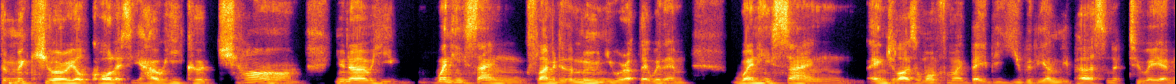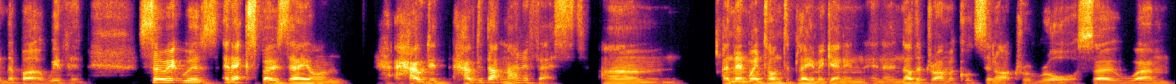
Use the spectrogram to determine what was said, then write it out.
the mercurial quality, how he could charm. You know, he when he sang "Fly Me to the Moon," you were up there with him when he sang Angel Eyes One for My Baby, you were the only person at 2 a.m. in the bar with him. So it was an expose on how did how did that manifest? Um, and then went on to play him again in, in another drama called Sinatra Raw. So um,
